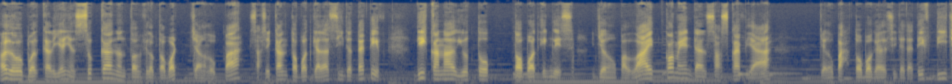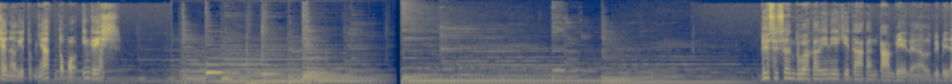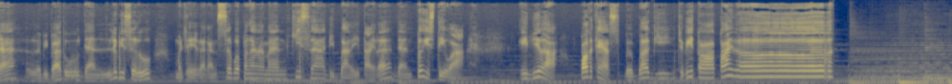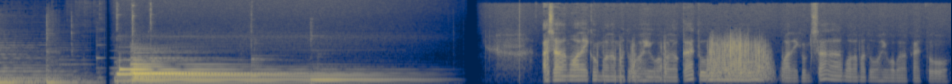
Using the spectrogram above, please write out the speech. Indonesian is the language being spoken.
Halo buat kalian yang suka nonton film Tobot, jangan lupa saksikan Tobot Galaxy Detective di kanal YouTube Tobot English. Jangan lupa like, komen, dan subscribe ya. Jangan lupa Tobot Galaxy Detective di channel YouTube-nya Tobot English. Di season 2 kali ini kita akan tampil dengan lebih beda, lebih baru, dan lebih seru Menceritakan sebuah pengalaman kisah di Bali Tyler dan peristiwa. Inilah podcast berbagi cerita Tyler Assalamualaikum warahmatullahi wabarakatuh. Waalaikumsalam warahmatullahi wabarakatuh.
